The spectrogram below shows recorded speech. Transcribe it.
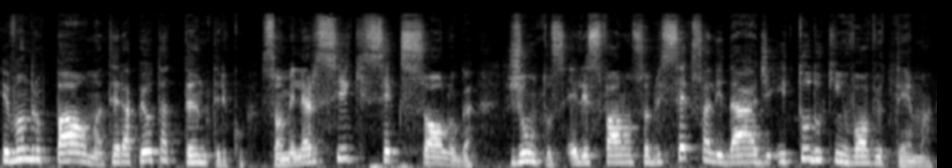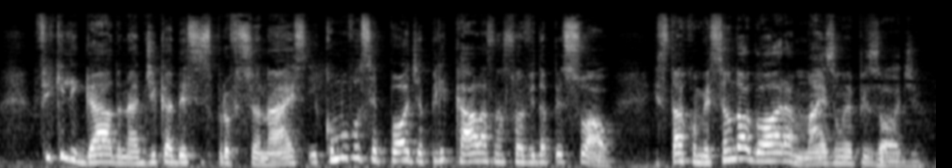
Evandro Palma, terapeuta tântrico, sua mulher Sikh, sexóloga. Juntos, eles falam sobre sexualidade e tudo o que envolve o tema. Fique ligado na dica desses profissionais e como você pode aplicá-las na sua vida pessoal. Está começando agora mais um episódio.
